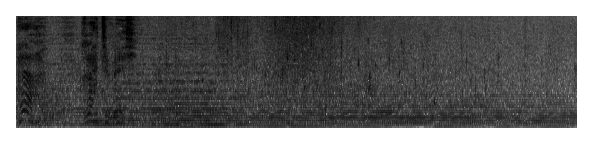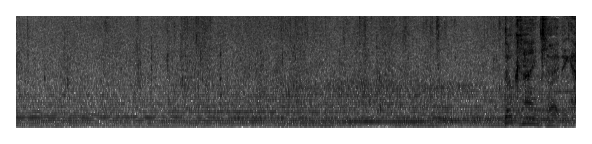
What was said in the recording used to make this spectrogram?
Herr, rette mich. Du Kleingläubiger.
